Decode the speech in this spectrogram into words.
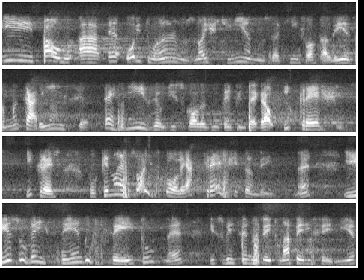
E, Paulo, até oito anos nós tínhamos aqui em Fortaleza uma carência terrível de escolas em tempo integral e creches. E creches. Porque não é só a escola, é a creche também. Né? E isso vem sendo feito, né? Isso vem sendo feito na periferia.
